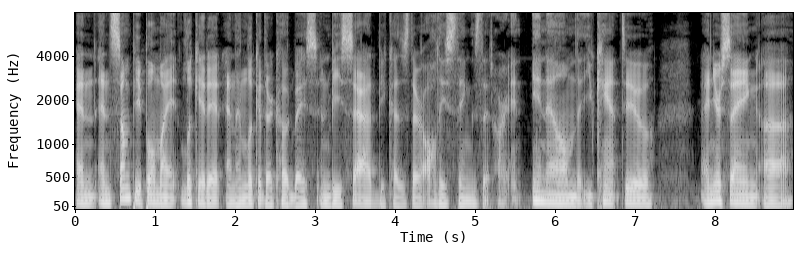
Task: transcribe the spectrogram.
and and some people might look at it and then look at their code base and be sad because there are all these things that are in, in Elm that you can't do, and you're saying, uh,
